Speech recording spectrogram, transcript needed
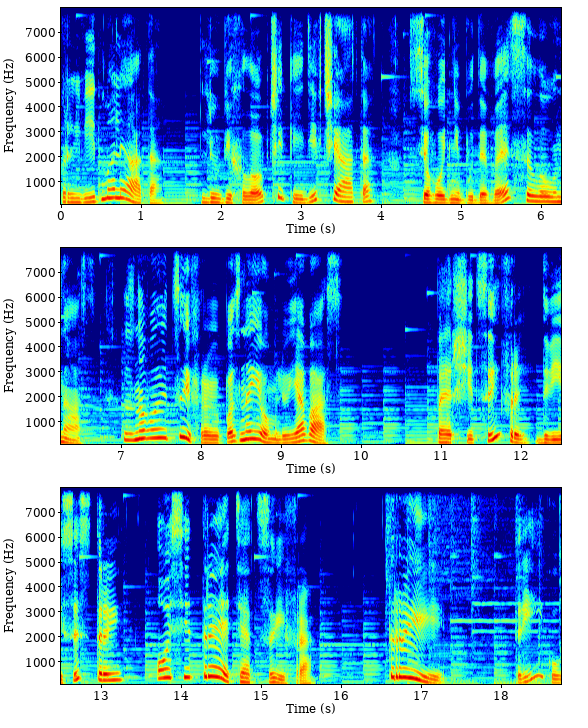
Привіт, малята! Любі хлопчики і дівчата! Сьогодні буде весело у нас. З новою цифрою познайомлю я вас. Перші цифри дві сестри. Ось і третя цифра. Три. Трійку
